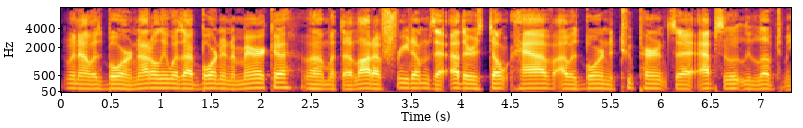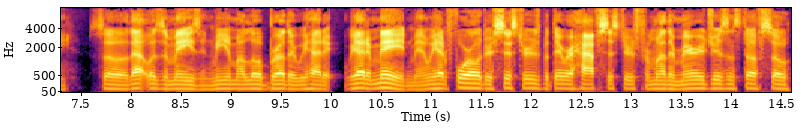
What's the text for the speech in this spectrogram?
when I was born. Not only was I born in America um, with a lot of freedoms that others don't have, I was born to two parents that absolutely loved me. So that was amazing. Me and my little brother, we had it. We had it made, man. We had four older sisters, but they were half sisters from other marriages and stuff. So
